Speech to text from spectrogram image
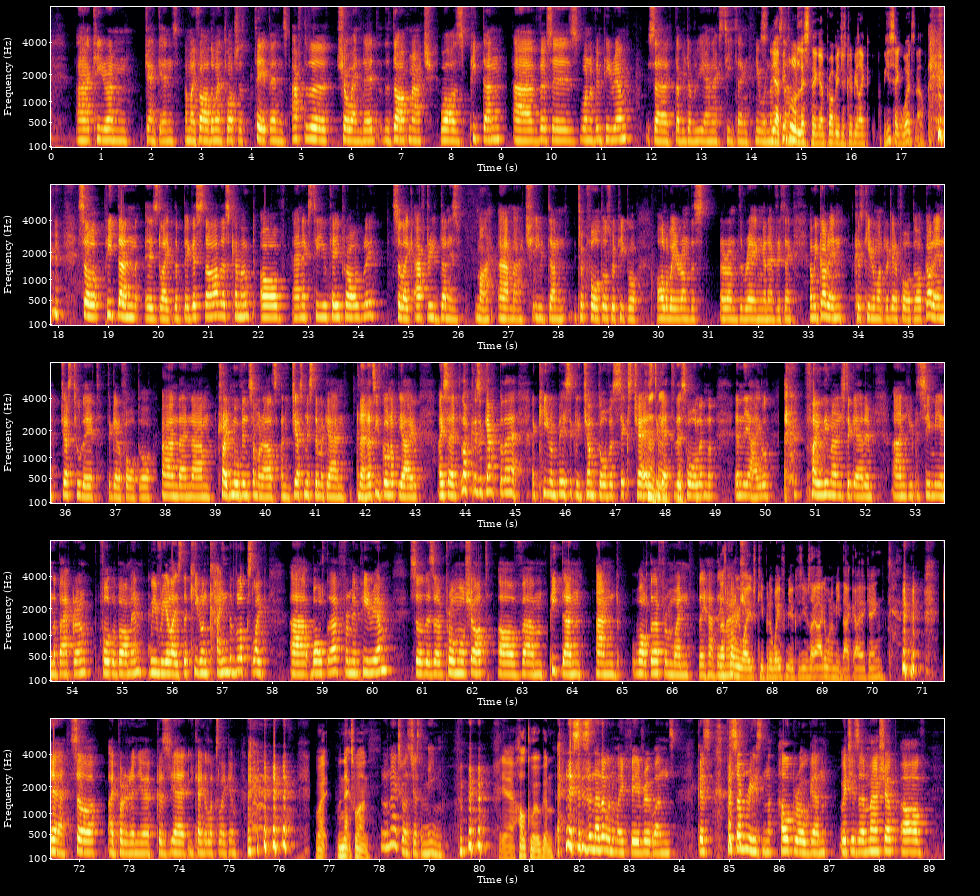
uh, Kieran Jenkins, and my father went to watch the tape ins. After the show ended, the dark match was Pete Dunne uh, versus one of Imperium. It's a WWE NXT thing. You wouldn't Yeah, understand. people who are listening are probably just going to be like, he's saying words now. so Pete Dunne is like the biggest star that's come out of NXT UK probably. So like after he'd done his ma- uh, match, he'd done took photos with people all the way around this around the ring and everything. And we got in because Kieran wanted to get a photo. Got in just too late to get a photo, and then um, tried moving somewhere else, and he just missed him again. And then as he's going up the aisle, I said, "Look, there's a gap there." And Kieran basically jumped over six chairs to get to this hole in the in the aisle. Finally managed to get him, and you can see me in the background photobombing. We realised that Kieran kind of looks like uh, Walter from Imperium. So there's a promo shot of um, Pete Dunne and Walter from when they had their That's match. probably why he was keeping away from you because he was like, I don't want to meet that guy again. yeah, so I put it in here because yeah, he kind of looks like him. Right, the next one. the next one's just a meme. Yeah, Hulk Hogan. this is another one of my favorite ones because for some reason Hulk Hogan, which is a mashup of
